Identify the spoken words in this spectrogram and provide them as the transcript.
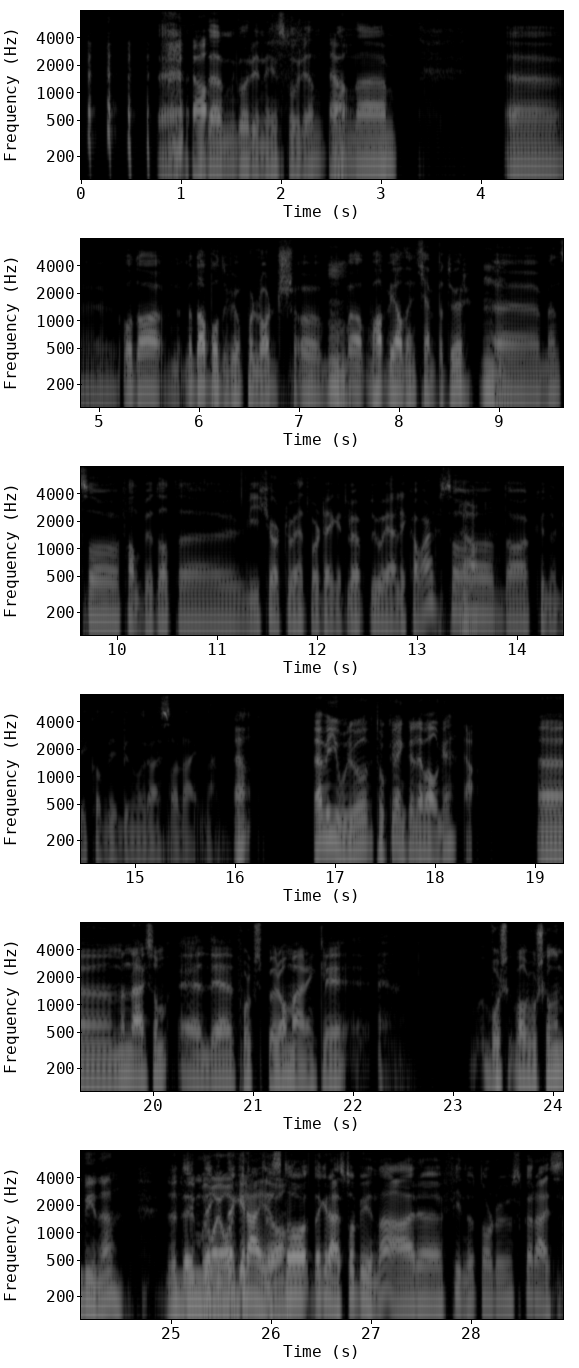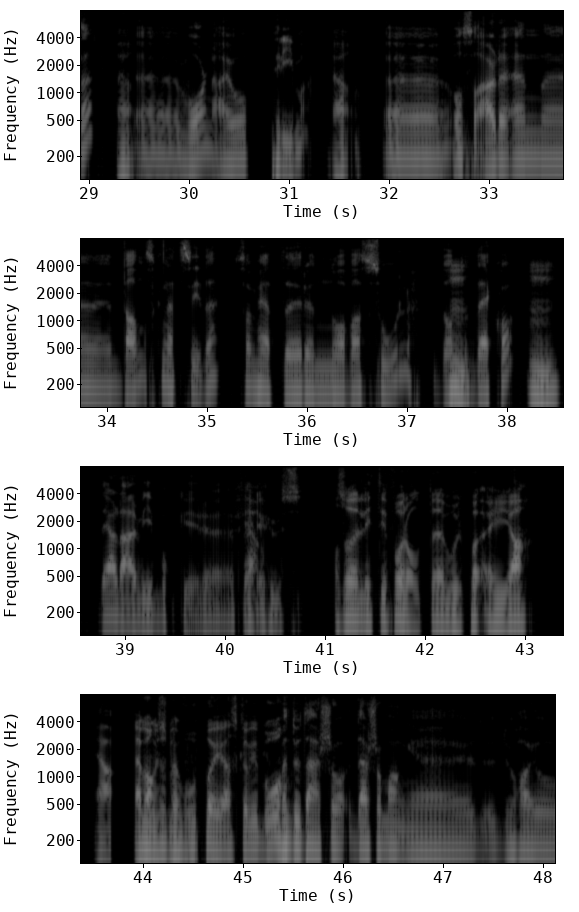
Eh, Ja. Den går inn i historien. Ja. Men, uh, uh, og da, men da bodde vi jo på lodge, og Mm. vi hadde en kjempetur. Mm. Men så fant vi ut at vi kjørte jo helt vårt eget løp, du og jeg likevel. Så Ja. da kunne like godt vi begynne å reise aleine. Ja, vi gjorde jo, tok jo egentlig det valget. Ja. Eh, men det, er som, eh, det folk spør om, er egentlig eh, hvor, hvor skal de begynne? Det, det, det, greieste, å, det greieste å begynne er uh, finne ut når du skal reise. Ja. Uh, våren er jo prima. Ja. Uh, og så er det en dansk nettside som heter novasol.dk. Mm. Det er der vi booker eh, feriehus. Og så litt i forhold til hvor på øya. Ja. Det er mange som spør hvor på øya skal vi bo. Men du, det er, så, det er så mange du, har jo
